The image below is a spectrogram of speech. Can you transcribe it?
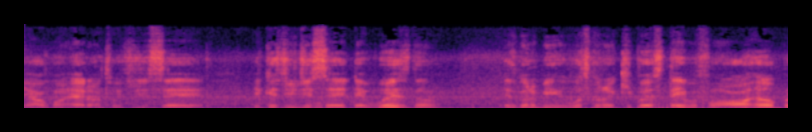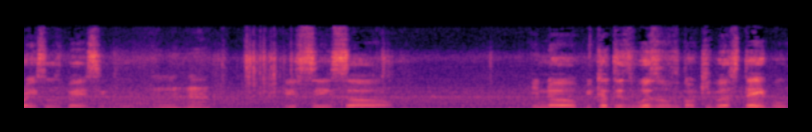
Yeah, I was gonna add on to what you just said because you just said that wisdom is gonna be what's gonna keep us stable from all hell breaks loose, basically. Mm-hmm. You see, so you know, because this wisdom is gonna keep us stable,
